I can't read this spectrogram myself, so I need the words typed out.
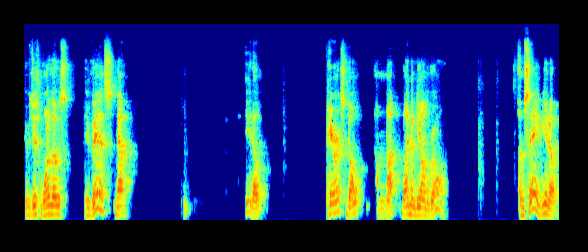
It was just one of those events. Now, you know, parents don't, I'm not blaming Diyonne McGraw. I'm saying, you know,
